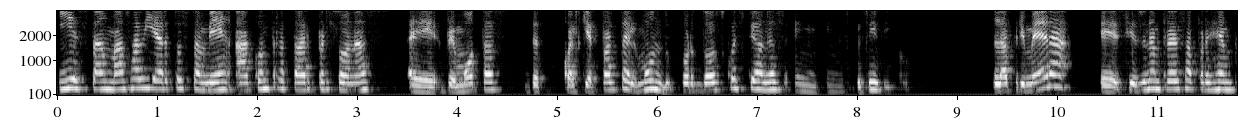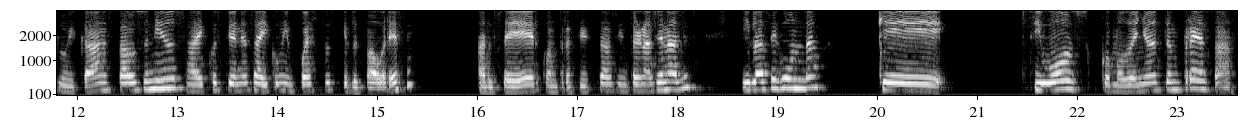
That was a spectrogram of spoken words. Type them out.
y están más abiertos también a contratar personas eh, remotas de cualquier parte del mundo por dos cuestiones en, específico. La primera, eh, si es una empresa, por ejemplo, ubicada en Estados Unidos, hay cuestiones ahí con impuestos que les favorecen al ser contratistas internacionales. Y la segunda, que si vos como dueño de tu empresa,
